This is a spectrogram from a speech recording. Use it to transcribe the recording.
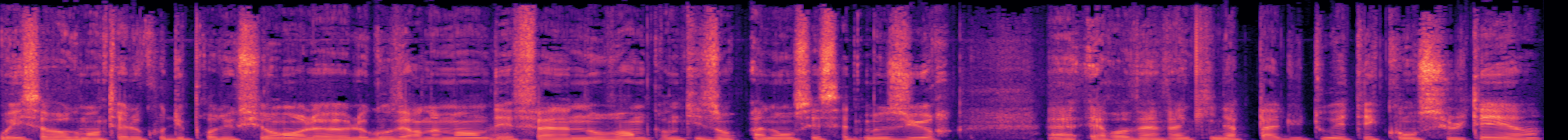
oui, ça va augmenter le coût du production. Le, gouvernement, dès fin novembre, quand ils ont annoncé cette mesure, hein, RE 2020 qui n'a pas du tout été consulté, hein.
